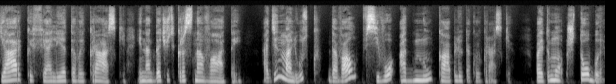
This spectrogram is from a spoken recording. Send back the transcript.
яркой фиолетовой краски, иногда чуть красноватой. Один моллюск давал всего одну каплю такой краски. Поэтому, чтобы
